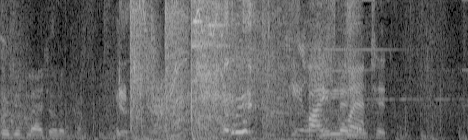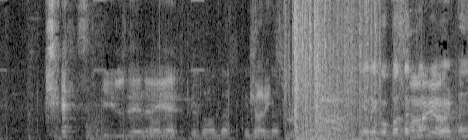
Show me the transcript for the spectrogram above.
खुद ही फ्लैश हो रखा. कैसे दे रहा है। दो दस की दो दस ये देखो बतख बन के बैठा है।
